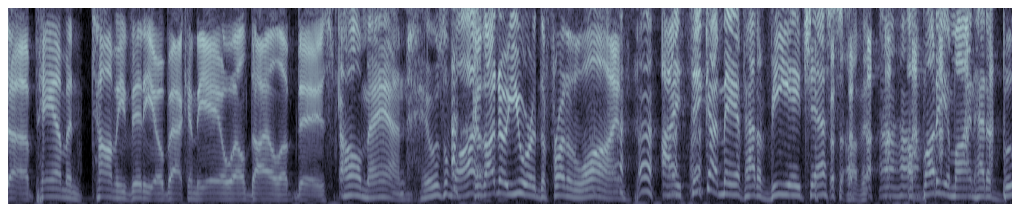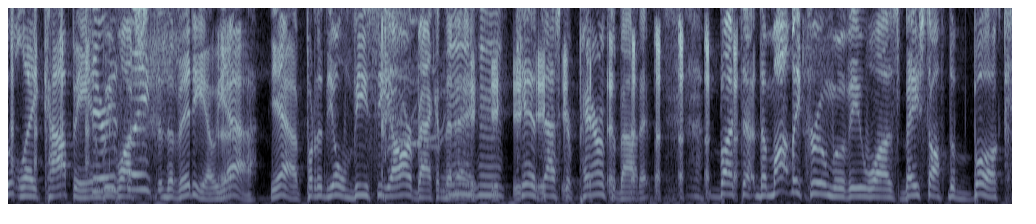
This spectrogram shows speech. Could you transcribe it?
uh, Pam and Tommy video back in the AOL dial-up days? Oh man, it was a while. Because I know you were at the front of the line. I think I may have had a VHS of it. A buddy of mine had a bootleg copy, and we watched the video. Yeah, yeah. Put it in the old VCR back in the day. Kids ask your parents about it. But uh, the Motley Crue movie was based off the book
